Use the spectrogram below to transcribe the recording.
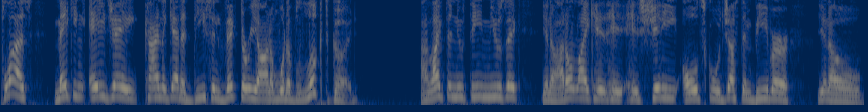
Plus, making AJ kind of get a decent victory on him would have looked good. I like the new theme music. You know, I don't like his, his, his shitty old school Justin Bieber, you know,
